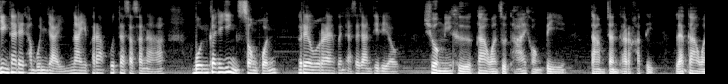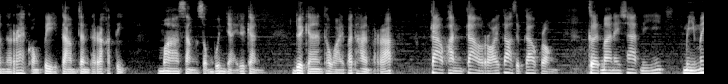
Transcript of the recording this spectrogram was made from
ยิ่งถ้าได้ทำบุญใหญ่ในพระพุทธศาสนา บุญก็จะยิ่งส่งผล เร็วแรงเป็นอัศจรรย์ทีเดียว ช่วงนี้คือ 9 วันสุดท้ายของปีตามจันทรคติ และ 9 วันแรกของปีตามจันทรคติ มาสั่งสมบุญใหญ่ด้วยกัน ด้วยการถวายพระทานพระ 9,999 กล่อง เกิดมาในชาตินี้มีไม่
